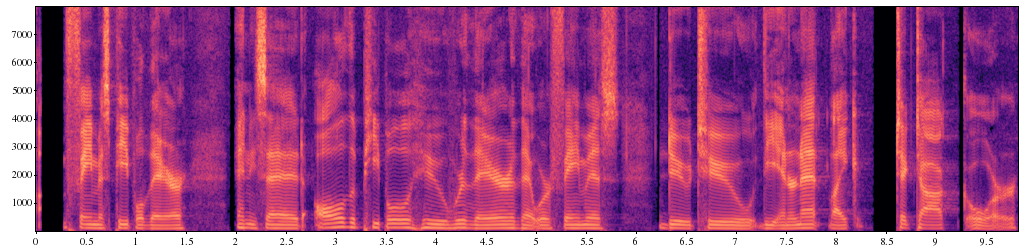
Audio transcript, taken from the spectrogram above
um, famous people there and he said all the people who were there that were famous due to the internet like TikTok or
